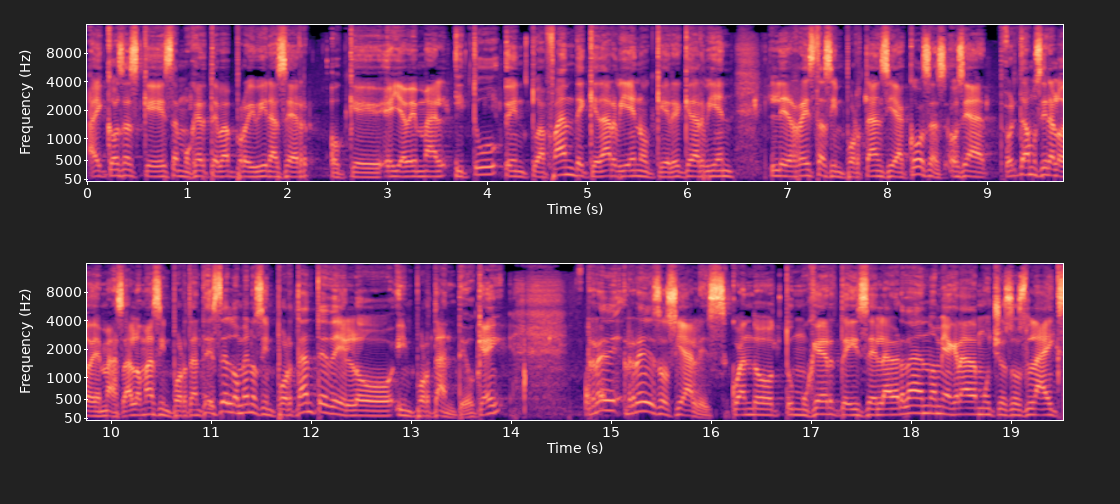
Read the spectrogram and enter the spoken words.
hay cosas que esa mujer te va a prohibir hacer o que ella ve mal y tú en tu afán de quedar bien o querer quedar bien le restas importancia a cosas. O sea, ahorita vamos a ir a lo demás, a lo más importante. Este es lo menos importante de lo importante, ¿ok? Redes sociales, cuando tu mujer te dice, la verdad no me agrada mucho esos likes,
